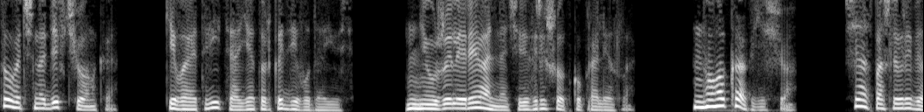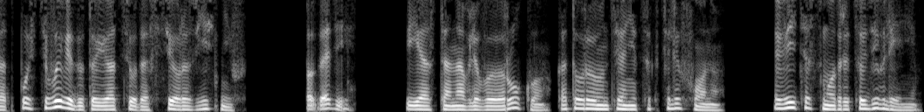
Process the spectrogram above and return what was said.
«Точно, девчонка», — кивает Витя, а я только диву даюсь. Неужели реально через решетку пролезла? Ну а как еще? Сейчас пошлю ребят, пусть выведут ее отсюда, все разъяснив. Погоди. Я останавливаю руку, которую он тянется к телефону. Витя смотрит с удивлением.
